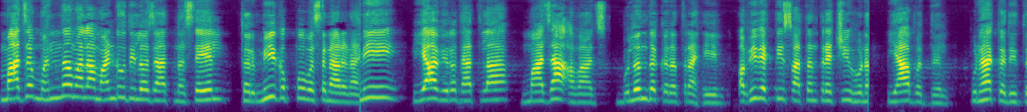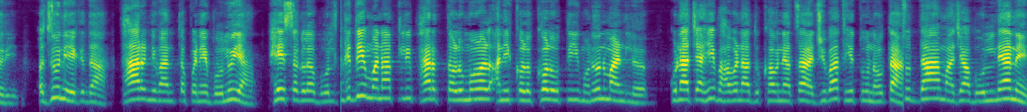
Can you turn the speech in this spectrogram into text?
माझं म्हणणं मला मांडू दिलं जात नसेल तर मी गप्प बसणार नाही. मी या विरोधातला माझा आवाज बुलंद करत राहील. अभिव्यक्ती स्वातंत्र्याची होणार याबद्दल पुन्हा कधीतरी अजून एकदा फार निवांतपणे बोलूया. हे सगळं बोल अगदी मनातली फार तळमळ आणि कळकळ होती म्हणून मांडलं. कुणाच्याही भावना दुखावण्याचा अजिबात हेतू नव्हता. सुद्धा माझ्या बोलण्याने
